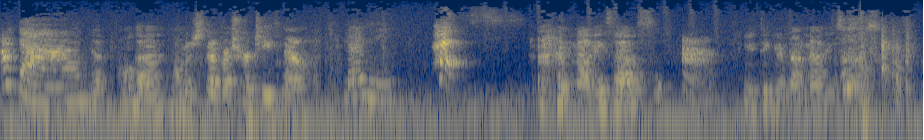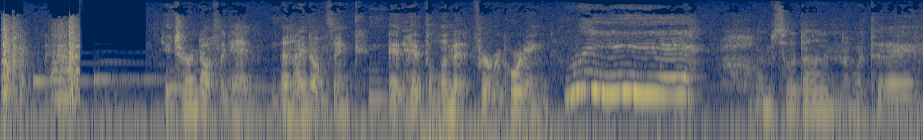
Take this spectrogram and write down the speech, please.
I'm done. Yep, all done. Mama just gotta brush her teeth now. Nanny. House. Nanny's house? You thinking about Nanny's house? You turned off again, and I don't think it hit the limit for recording. I'm so done with today.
